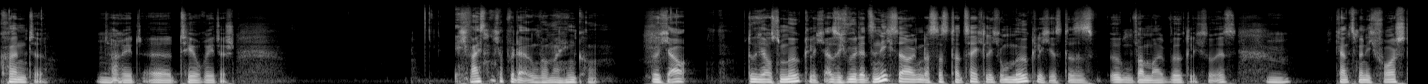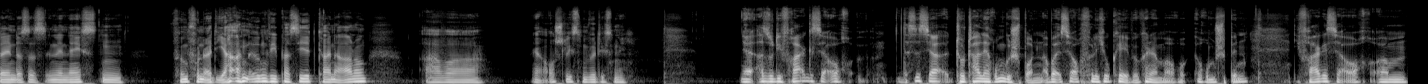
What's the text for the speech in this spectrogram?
könnte, mhm. äh, theoretisch. Ich weiß nicht, ob wir da irgendwann mal hinkommen. Durchaus, durchaus möglich. Also ich würde jetzt nicht sagen, dass das tatsächlich unmöglich ist, dass es irgendwann mal wirklich so ist. Mhm kann es mir nicht vorstellen, dass es in den nächsten 500 Jahren irgendwie passiert, keine Ahnung. Aber ja, ausschließen würde ich es nicht. Ja, also die Frage ist ja auch, das ist ja total herumgesponnen, aber ist ja auch völlig okay. Wir können ja mal rumspinnen. Die Frage ist ja auch, ähm,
